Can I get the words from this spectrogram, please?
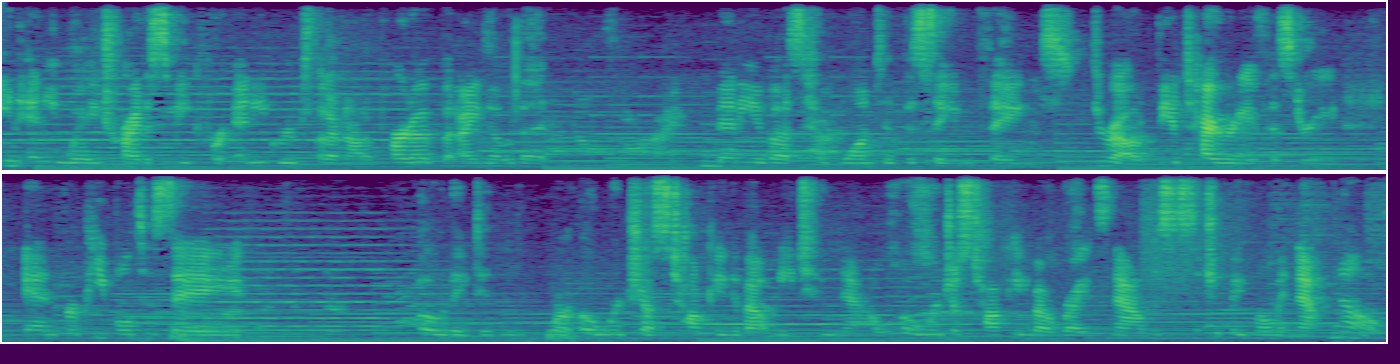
in any way try to speak for any groups that I'm not a part of, but I know that many of us have wanted the same things throughout the entirety of history. And for people to say, oh, they didn't, or oh, we're just talking about Me Too now, oh, we're just talking about rights now, this is such a big moment now. No,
